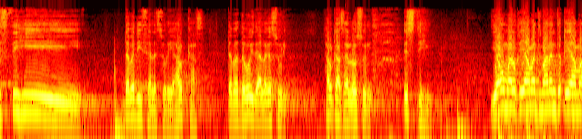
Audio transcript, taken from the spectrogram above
istihi. Dabadiisa la suraya halkaas dabadaboyda laga suri halkaasaa loo suri istihi. Yowma alqiyaamati maalinta qiyaama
